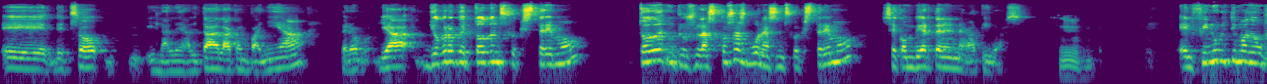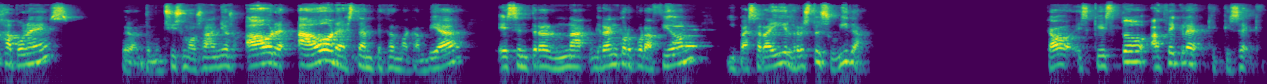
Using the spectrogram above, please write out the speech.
de hecho, y la lealtad a la compañía pero ya yo creo que todo en su extremo, todo, incluso las cosas buenas en su extremo, se convierten en negativas. El fin último de un japonés, durante muchísimos años, ahora, ahora está empezando a cambiar, es entrar en una gran corporación y pasar ahí el resto de su vida. Claro, es que esto hace que, se,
